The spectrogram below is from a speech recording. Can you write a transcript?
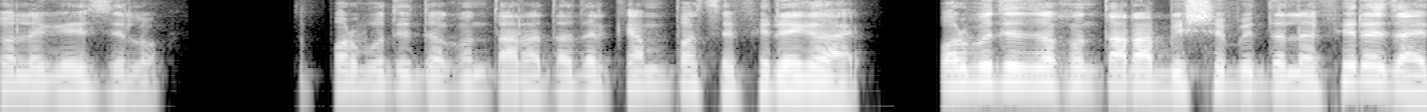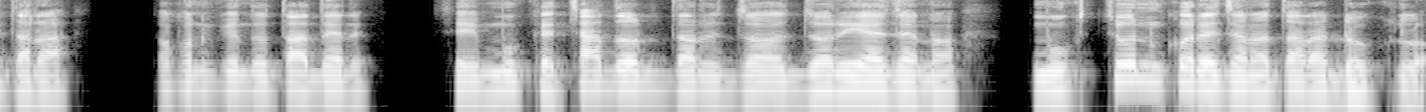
চলে গিয়েছিল। পরবর্তী যখন তারা তাদের ক্যাম্পাসে ফিরে যায়, পরবর্তীতে যখন তারা বিশ্ববিদ্যালয়ে ফিরে যায় তারা, তখন কিন্তু তাদের সেই মুখে চাদর জড়িয়ে যেন মুখ চুন করে যেন তারা ঢুকলো।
